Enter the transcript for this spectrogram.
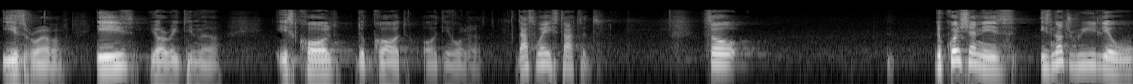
Israel is your Redeemer. Is called the God of the whole earth. That's where he started. So, the question is, is not really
